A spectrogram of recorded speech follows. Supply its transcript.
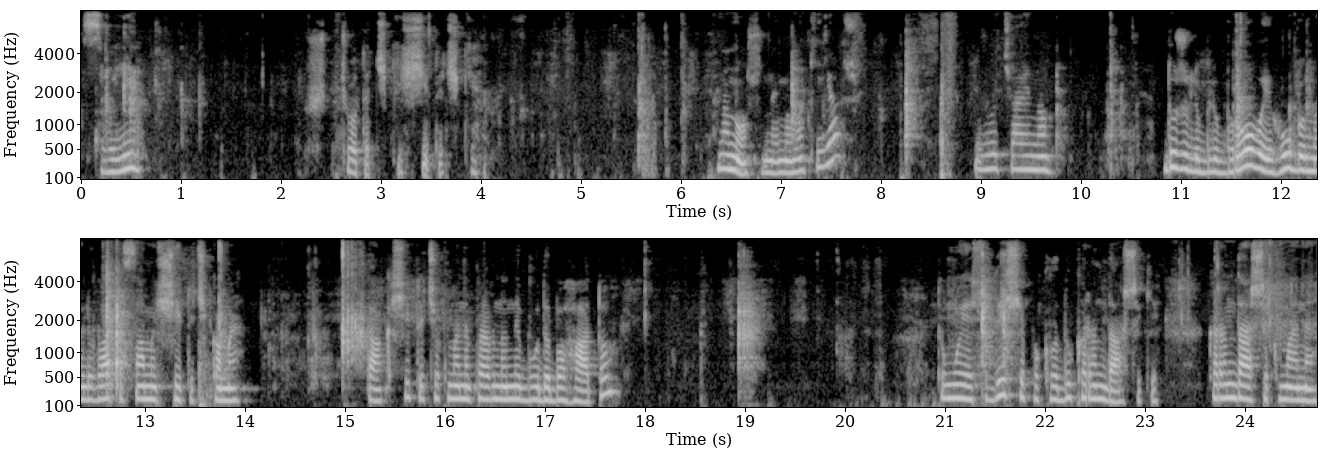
свої щоточки, щіточки. Наношу ними макіяж, звичайно. Дуже люблю брови і губи малювати саме щіточками. Так, щіточок в мене, певно, не буде багато. Тому я сюди ще покладу карандашики. Карандашик в мене,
